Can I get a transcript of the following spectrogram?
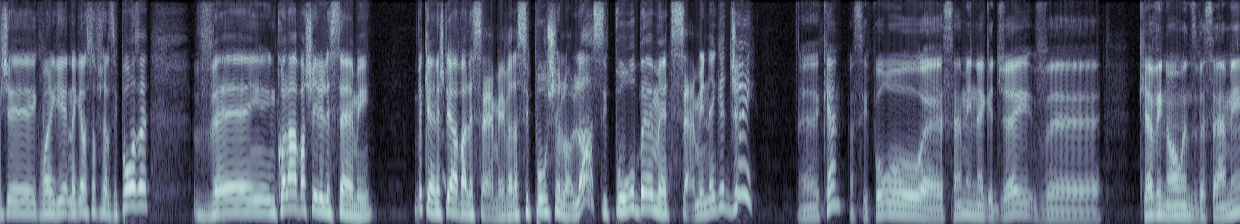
שכבר נגיע לסוף של הסיפור הזה, ועם כל האהבה שלי לסמי, וכן, יש לי אהבה לסמי ולסיפור שלו, לא, הסיפור הוא באמת סמי נגד ג'יי. Uh, כן, הסיפור הוא uh, סמי נגד ג'יי, ו... קווין אוונס וסמי.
